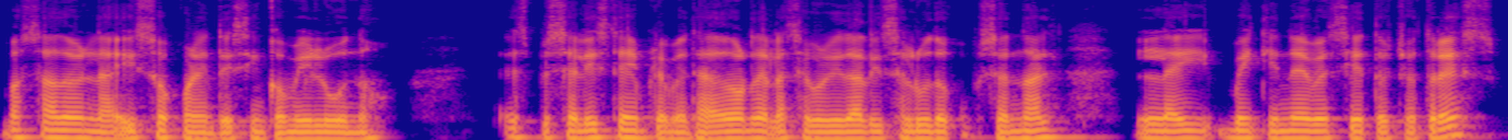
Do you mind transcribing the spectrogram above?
basado en la ISO 45001. Especialista e implementador de la seguridad y salud ocupacional Ley 29783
